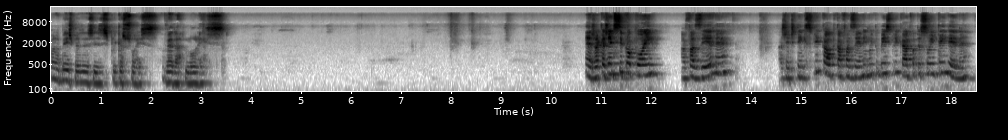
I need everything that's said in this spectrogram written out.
Parabéns pelas explicações, Vera Lourens. É, já que a gente se propõe a fazer, né? A gente tem que explicar o que está fazendo e muito bem explicado para a pessoa entender, né?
